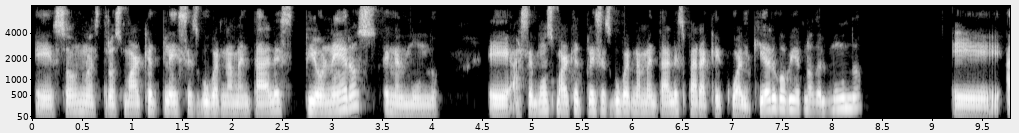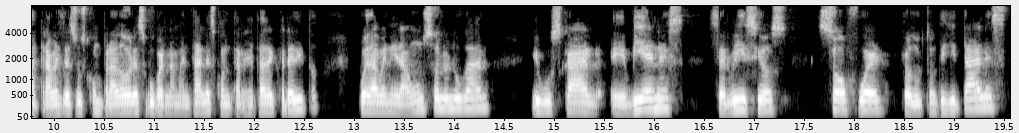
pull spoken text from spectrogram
eh, son nuestros marketplaces gubernamentales pioneros en el mundo. Eh, hacemos marketplaces gubernamentales para que cualquier gobierno del mundo, a través de sus compradores gubernamentales con tarjeta de crédito, pueda venir a un solo lugar y buscar bienes, servicios, software, productos digitales,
